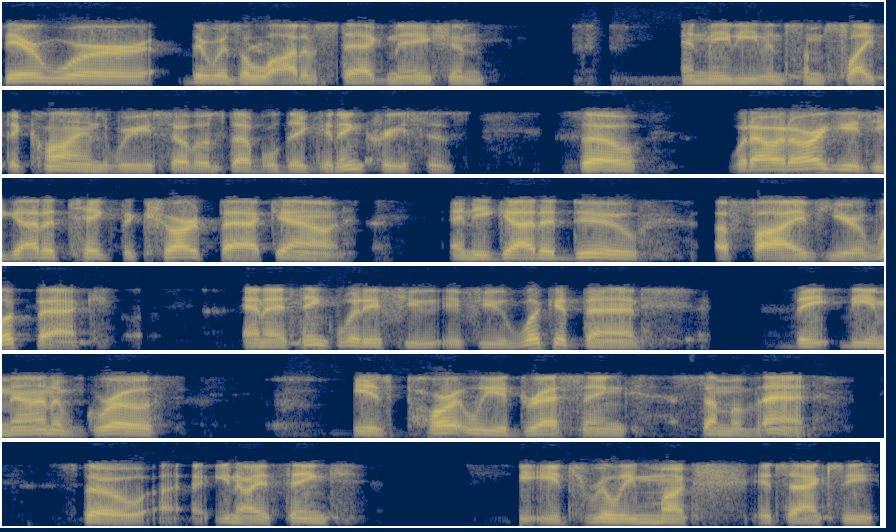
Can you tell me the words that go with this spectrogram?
there were there was a lot of stagnation and maybe even some slight declines where you saw those double digit increases. So what I would argue is you got to take the chart back out and you got to do a five year look back. And I think what if you if you look at that, the the amount of growth is partly addressing some of that. So you know I think it's really much it's actually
